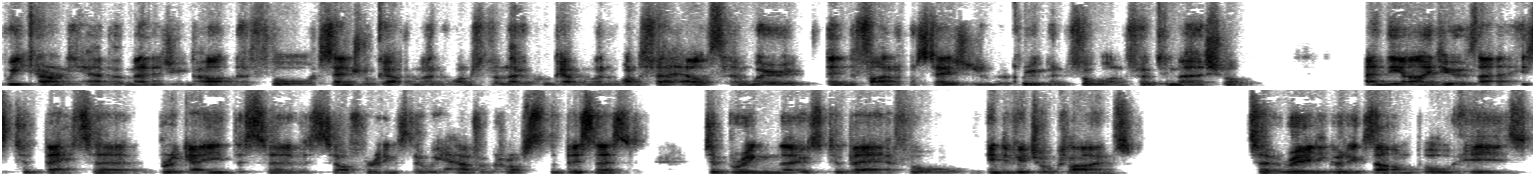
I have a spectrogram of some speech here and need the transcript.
we currently have a managing partner for central government, one for local government, one for health, and we're in the final stages of recruitment for one for commercial. And the idea of that is to better brigade the service offerings that we have across the business to bring those to bear for individual clients. So, a really good example is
